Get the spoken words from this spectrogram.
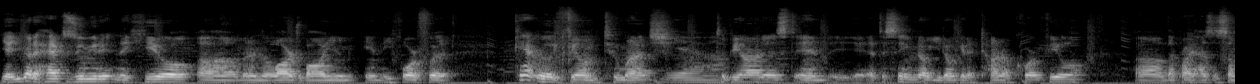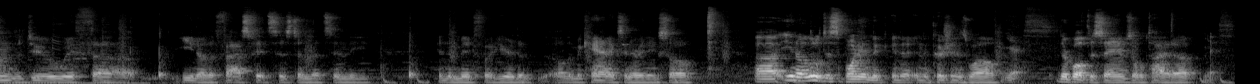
Yeah, you got a hex zoom unit in the heel um, and the large volume in the forefoot. Can't really feel them too much, Yeah. to be honest. And at the same note, you don't get a ton of court feel. Um, that probably has something to do with uh, you know the fast fit system that's in the in the midfoot here, the all the mechanics and everything. So uh, you know a little disappointed in the, in the in the cushion as well. Yes. They're both the same, so we'll tie it up. Yes.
